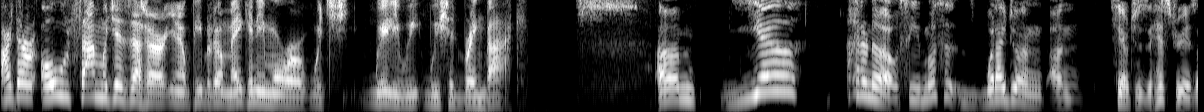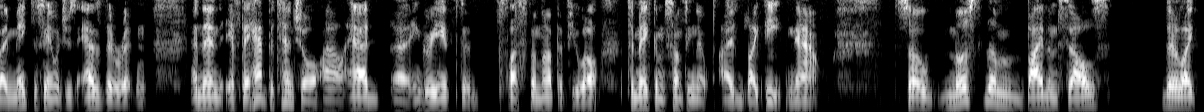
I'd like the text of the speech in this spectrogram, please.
Are there old sandwiches that are you know people don't make anymore, which really we, we should bring back? Um, yeah, I don't know. See, most of what I do on on sandwiches of history is I make the sandwiches as they're written, and then if they have potential, I'll add uh, ingredients to plus them up, if you will, to make them something that I'd like to eat now. So most of them by themselves they're like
